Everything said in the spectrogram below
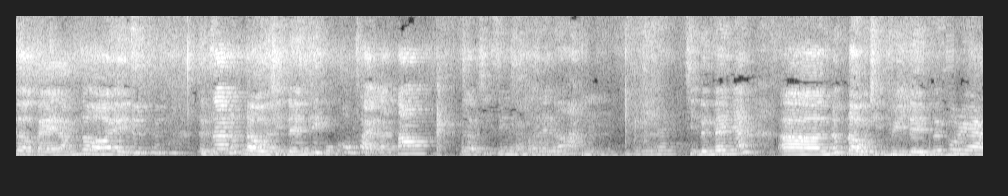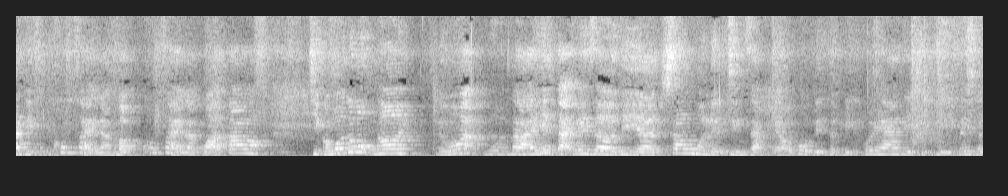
giờ bé lắm rồi. Thực ra lúc đầu chị đến thì cũng không phải là to. Giờ chị xin cảm ơn đấy nữa ạ. Ừ, ừ. chị đứng đây. Nhé à, lúc đầu chị Thùy đến với Korea thì cũng không phải là mập không phải là quá to. Chỉ có mỗi cái bụng thôi đúng không ạ? Và hiện tại bây giờ thì uh, sau một liệu trình giảm béo của viện thẩm mỹ Korea thì chị thấy bây giờ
